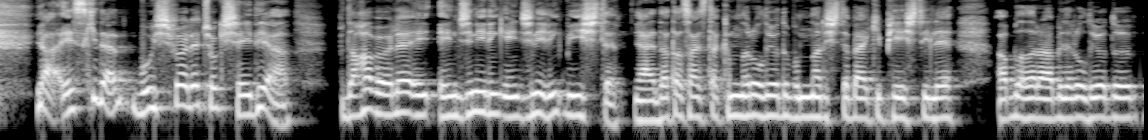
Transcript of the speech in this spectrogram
ya eskiden bu iş böyle çok şeydi ya daha böyle engineering engineering bir işti. Yani data science takımları oluyordu. Bunlar işte belki PhD'li ablalar abiler oluyordu.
